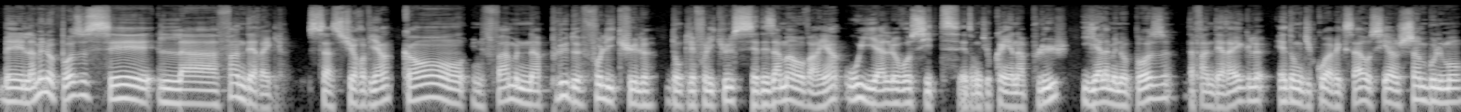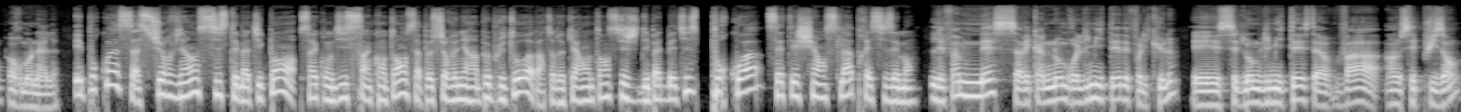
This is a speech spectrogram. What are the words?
Mais La ménopause, c'est la fin des règles ça survient quand une femme n'a plus de follicules. Donc les follicules, c'est des amas ovariens où il y a l'ovocyte. Et donc du coup, il n'y en a plus. Il y a la ménopause, la fin des règles, et donc du coup, avec ça aussi un chamboulement hormonal. Et pourquoi ça survient systématiquement? C'est vrai qu'on dit 50 ans, ça peut survenir un peu plus tôt, à partir de 40 ans, si je dis pas de bêtises. Pourquoi cette échéance-là précisément? Les femmes naissent avec un nombre limité de follicules, et c'est nombre limité, c'est-à-dire va en s'épuisant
